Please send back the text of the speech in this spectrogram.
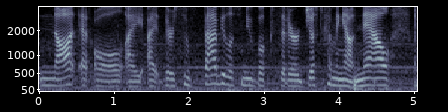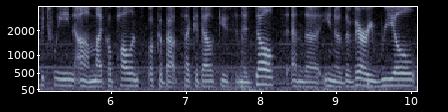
not at all i, I there's some fabulous new books that are just coming out now between um, michael pollan's book about psychedelic use in adults and the you know the very real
